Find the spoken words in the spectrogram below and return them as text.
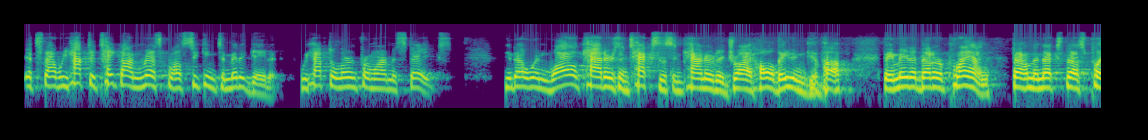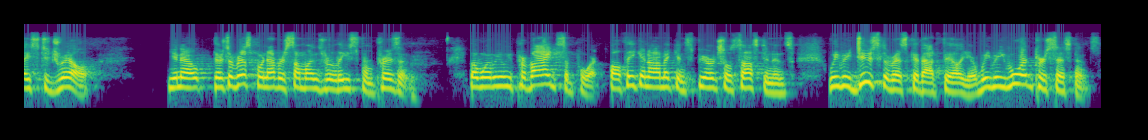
It's that we have to take on risk while seeking to mitigate it. We have to learn from our mistakes. You know, when wildcatters in Texas encountered a dry hole, they didn't give up. They made a better plan, found the next best place to drill. You know, there's a risk whenever someone's released from prison. But when we provide support, both economic and spiritual sustenance, we reduce the risk of that failure. We reward persistence.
